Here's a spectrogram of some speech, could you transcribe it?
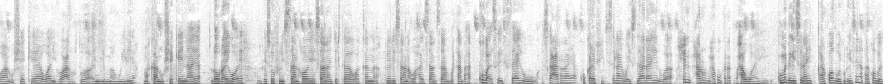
waan u sheekeeyaa waayaho carruurta waa in la maaweeliya markaan u sheekaynaya dhowr ayagoo ah markay soo fariistaan hooyay saanaa jirtaa waa kan beeri u ahay saan saan markaan dhaha. Kubaa iska istaaga uu iska cararaya ku kala fiijisanaya waa isdaarayeen waa xin carruur maxaa ku garan? Waxaa waaye kuma dhegaysanayin qaarkood way ku dhegaysanayin qaarkood way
